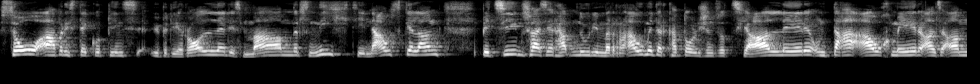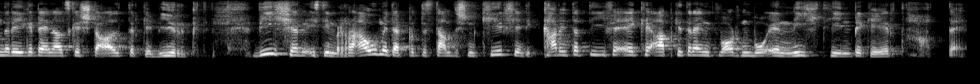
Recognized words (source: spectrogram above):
So aber ist Descourtins über die Rolle des Mahners nicht hinausgelangt, beziehungsweise er hat nur im Raume der katholischen Soziallehre und da auch mehr als Anreger denn als Gestalter gewirkt. Wiechern ist im Raume der protestantischen Kirche in die karitative Ecke abgedrängt worden, wo er nicht hinbegehrt hatte.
